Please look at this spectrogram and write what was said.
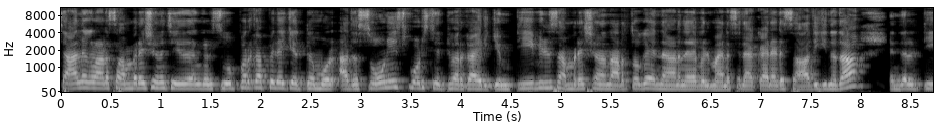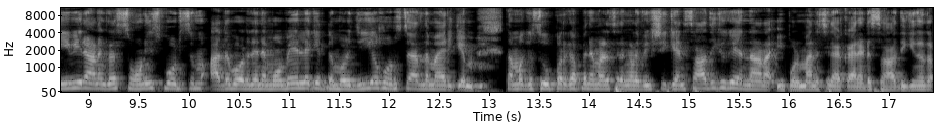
ചാനലുകളാണ് സംപ്രേഷണം ചെയ്തതെങ്കിൽ സൂപ്പർ കപ്പിലേക്ക് എത്തുമ്പോൾ അത് സോണി സ്പോർട്സ് നെറ്റ്വർക്ക് ആയിരിക്കും ടി വിയിൽ സംപ്രേഷണം നടത്തുക എന്നാണ് നിലവിൽ മനസ്സിലാക്കാനായിട്ട് സാധിക്കുന്നത്. എന്നാൽ ടി വിയിലാണെങ്കിൽ സോണി സ്പോർട്സും അതുപോലെ തന്നെ മൊബൈലിലേക്ക് എത്തുമ്പോൾ ജിയോ ഹോട്ട്സ്റ്റാറിലുമായിരിക്കും നമുക്ക് സൂപ്പർ കപ്പിന്റെ മത്സരങ്ങൾ വീക്ഷിക്കാൻ സാധിക്കുക എന്നാണ് ഇപ്പോൾ മനസ്സിലാക്കാനായിട്ട് സാധിക്കുന്നത്.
